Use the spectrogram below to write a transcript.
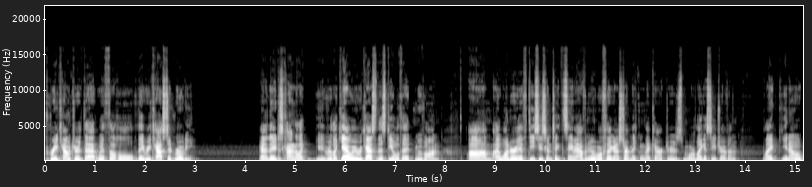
pre-countered that with the whole they recasted Rhodey, and they just kind of like were like, yeah, we recasted this, deal with it, move on. Um, I wonder if DC is going to take the same avenue, or if they're going to start making their characters more legacy driven. Like you know,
